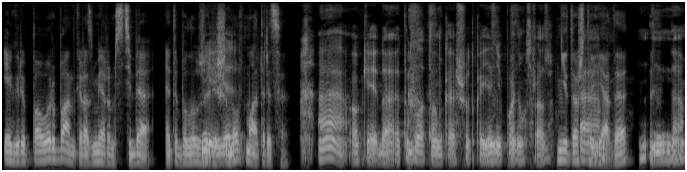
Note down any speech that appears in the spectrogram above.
Я говорю, пауэрбанк размером с тебя. Это было уже не, решено я... в «Матрице». А, окей, да, это была тонкая шутка. Я не понял сразу. Не то, что а, я, да? Да.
